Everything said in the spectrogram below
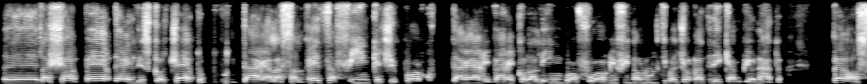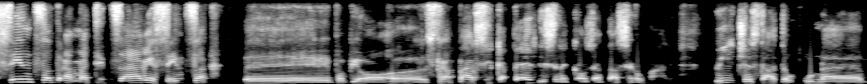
eh, lasciar perdere il discorso, certo puntare alla salvezza finché ci può, puntare arrivare con la lingua fuori fino all'ultima giornata di campionato, però senza drammatizzare, senza eh, proprio eh, strapparsi i capelli se le cose andassero male. Qui c'è stato una, eh,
